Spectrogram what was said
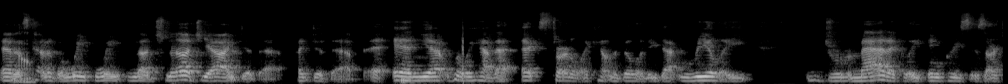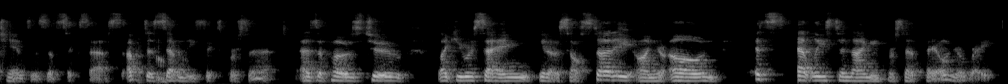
and it's kind of a wink, wink, nudge, nudge. Yeah, I did that. I did that. And yet, when we have that external accountability, that really dramatically increases our chances of success up to 76%, as opposed to, like you were saying, you know, self study on your own. It's at least a 90% failure rate.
